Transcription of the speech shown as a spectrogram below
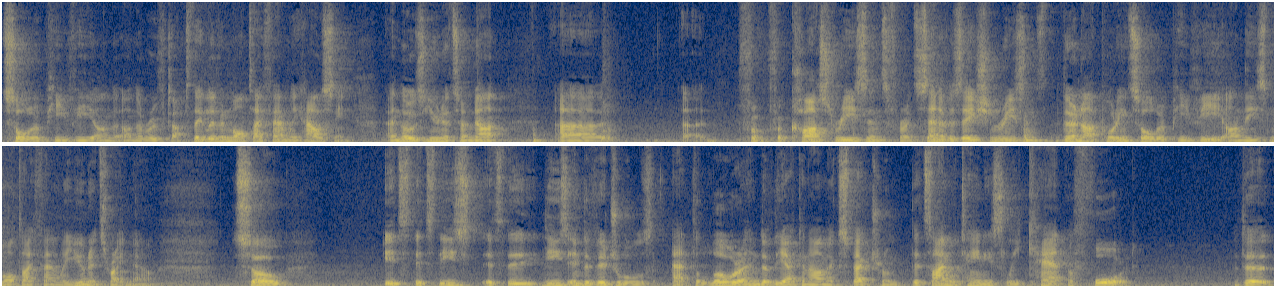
solar PV on the, on the rooftops. They live in multifamily housing, and those units are not. Uh, uh, for, for cost reasons, for incentivization reasons, they're not putting solar PV on these multifamily units right now. So it's it's these it's the these individuals at the lower end of the economic spectrum that simultaneously can't afford the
